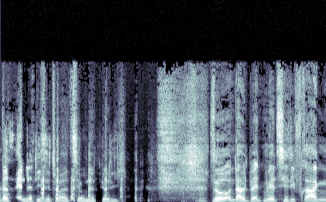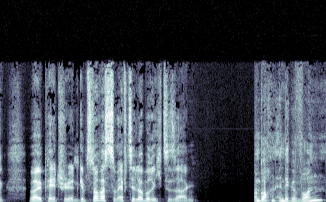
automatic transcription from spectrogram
Das ändert die Situation natürlich. So, und damit beenden wir jetzt hier die Fragen bei Patreon. Gibt's noch was zum FC Lobberich zu sagen? Am Wochenende gewonnen,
